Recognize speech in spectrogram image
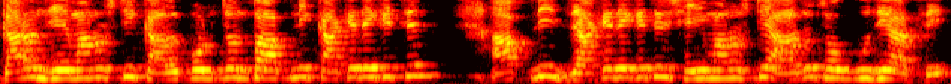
কারণ যে মানুষটি কাল পর্যন্ত আপনি কাকে দেখেছেন? আপনি যাকে দেখেছেন সেই মানুষটি আজও চোখ বুজে আছে।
